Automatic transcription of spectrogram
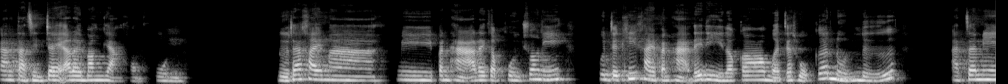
การตัดสินใจอะไรบางอย่างของคุณ หรือถ้าใครมามีปัญหาอะไรกับคุณช่วงนี้ คุณจะคลี่คลายปัญหาได้ดี แล้วก็เหมือนจะถูกเกื้อหนุนหรือ อาจจะมี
